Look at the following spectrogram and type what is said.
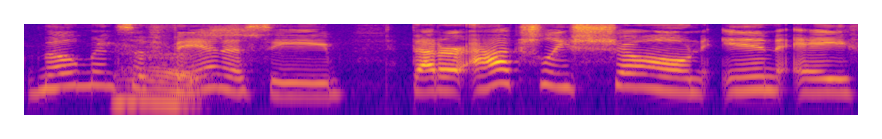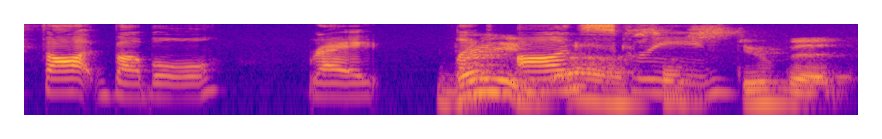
moments of fantasy that are actually shown in a thought bubble, right? Like right? on oh, screen. So stupid.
